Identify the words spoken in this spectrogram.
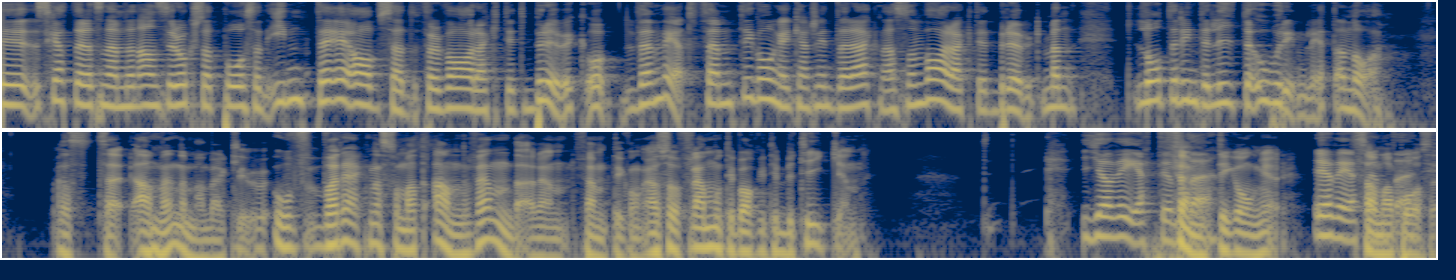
eh, Skatterättsnämnden anser också att påsen inte är avsedd för varaktigt bruk. Och vem vet, 50 gånger kanske inte räknas som varaktigt bruk, men låter det inte lite orimligt ändå? Fast här, använder man verkligen? Och vad räknas som att använda den 50 gånger? Alltså fram och tillbaka till butiken? Jag vet inte. 50 gånger? Jag vet Samma inte. påse.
